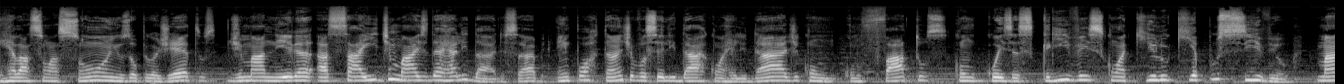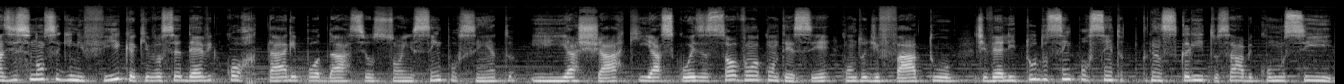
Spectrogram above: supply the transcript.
em relação a sonhos ou projetos, de maneira a sair demais da realidade, sabe? É importante você lidar com a realidade, com, com fatos, com coisas críveis, com aquilo que é possível. Mas isso não significa que você deve cortar e podar seus sonhos 100% e achar que as coisas só vão acontecer quando de fato tiver ali tudo 100% transcrito, sabe? Como se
